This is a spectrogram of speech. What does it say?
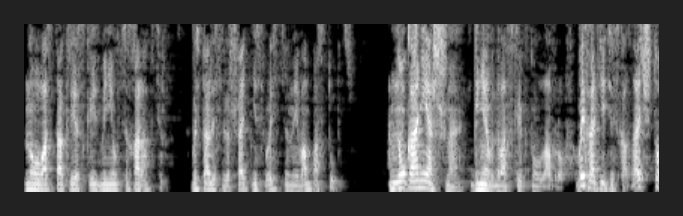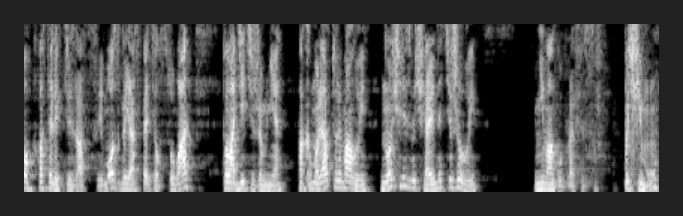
Но у вас так резко изменился характер. Вы стали совершать несвойственные вам поступки. «Ну, конечно!» – гневно воскликнул Лавров. «Вы хотите сказать, что от электризации мозга я спятил с ума? Помогите же мне! Аккумуляторы малы, но чрезвычайно тяжелы». «Не могу, профессор». «Почему?»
